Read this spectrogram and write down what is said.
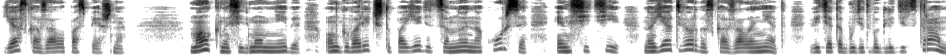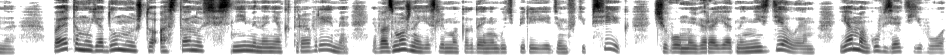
Я сказала поспешно. Малк на седьмом небе. Он говорит, что поедет со мной на курсы NCT, но я твердо сказала нет, ведь это будет выглядеть странно. Поэтому я думаю, что останусь с ними на некоторое время, и, возможно, если мы когда-нибудь переедем в Кипсейк, чего мы, вероятно, не сделаем, я могу взять его,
